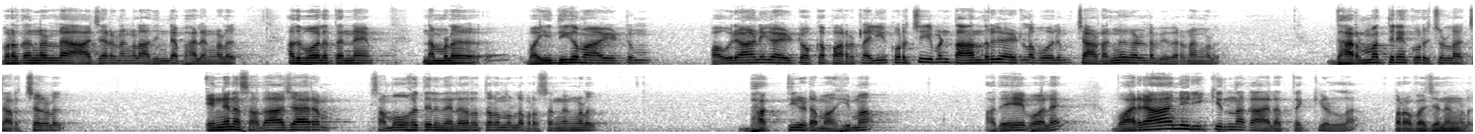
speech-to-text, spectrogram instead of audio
വ്രതങ്ങളുടെ ആചരണങ്ങൾ അതിന്റെ ഫലങ്ങൾ അതുപോലെ തന്നെ നമ്മൾ വൈദികമായിട്ടും പൗരാണികമായിട്ടും ഒക്കെ പറഞ്ഞിട്ട് അല്ലെങ്കിൽ കുറച്ച് ഈവൻ താന്ത്രികമായിട്ടുള്ള പോലും ചടങ്ങുകളുടെ വിവരണങ്ങൾ ധർമ്മത്തിനെക്കുറിച്ചുള്ള ചർച്ചകൾ എങ്ങനെ സദാചാരം സമൂഹത്തിൽ നിലനിർത്തണം എന്നുള്ള പ്രസംഗങ്ങൾ ഭക്തിയുടെ മഹിമ അതേപോലെ വരാനിരിക്കുന്ന കാലത്തേക്കുള്ള പ്രവചനങ്ങൾ.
